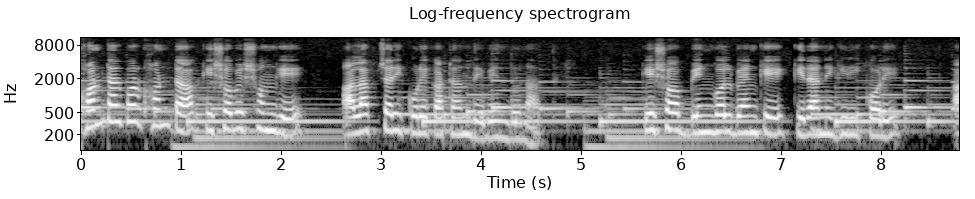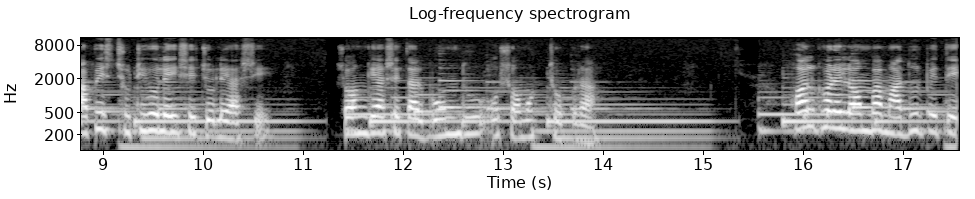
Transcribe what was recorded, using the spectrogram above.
ঘণ্টার পর ঘণ্টা কেশবের সঙ্গে আলাপচারি করে কাটান দেবেন্দ্রনাথ। কেশব বেঙ্গল ব্যাংকে কেরানিগিরি করে আপিস ছুটি হলেই সে চলে আসে। সঙ্গে আসে তার বন্ধু ও সমর্থকরা। হল ঘরে লম্বা মাদুর পেতে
